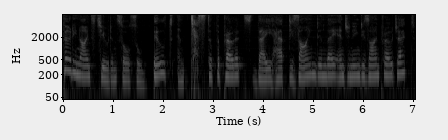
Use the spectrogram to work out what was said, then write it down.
39 students also built and tested the products they had designed in their engineering design project.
